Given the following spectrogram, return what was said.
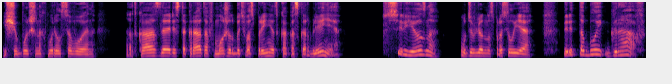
Ещё больше нахмурился воин. Отказ для аристократов может быть воспринят как оскорбление. Серьезно? удивленно спросил я. Перед тобой граф.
